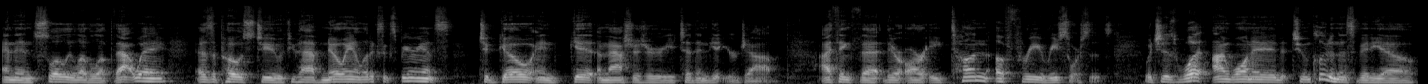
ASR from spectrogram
and then slowly level up that way, as opposed to if you have no analytics experience, to go and get a master's degree to then get your job. I think that there are a ton of free resources, which is what I wanted to include in this video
